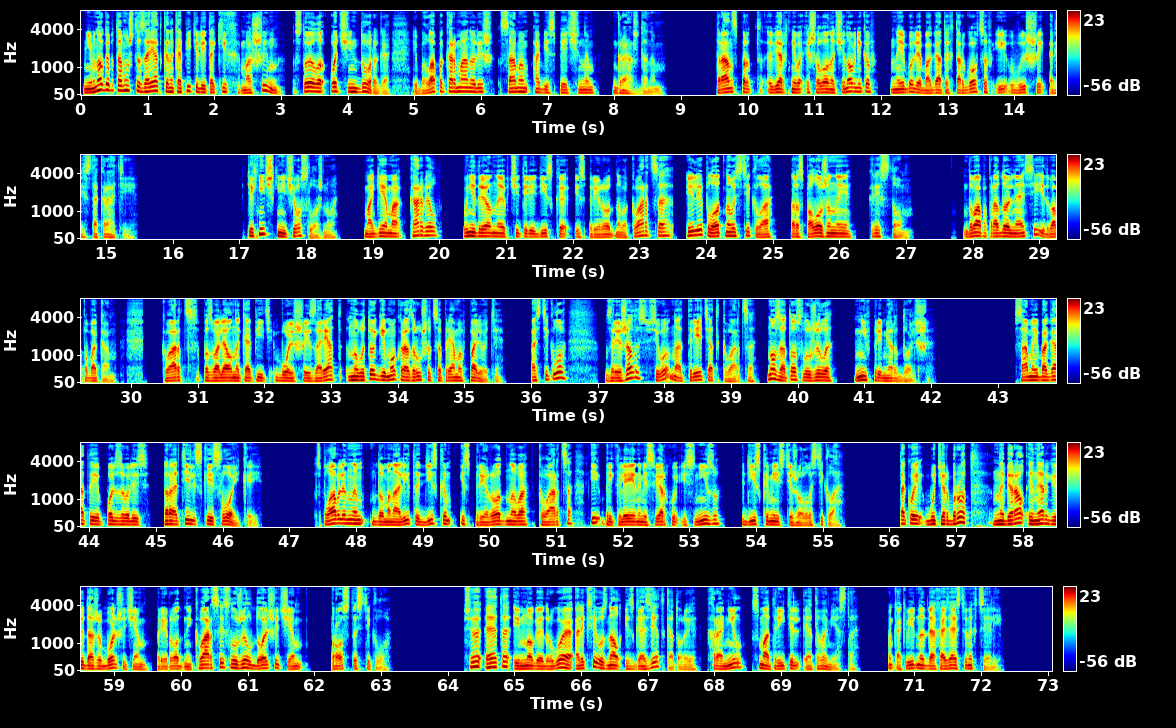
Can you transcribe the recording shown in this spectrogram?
Немного потому, что зарядка накопителей таких машин стоила очень дорого и была по карману лишь самым обеспеченным гражданам. Транспорт верхнего эшелона чиновников, наиболее богатых торговцев и высшей аристократии. Технически ничего сложного. Магема Карвел, внедренная в четыре диска из природного кварца или плотного стекла, расположенные крестом. Два по продольной оси и два по бокам. Кварц позволял накопить больший заряд, но в итоге мог разрушиться прямо в полете. А стекло заряжалось всего на треть от кварца, но зато служило не в пример дольше. Самые богатые пользовались ротильской слойкой, сплавленным до монолита диском из природного кварца и приклеенными сверху и снизу дисками из тяжелого стекла. Такой бутерброд набирал энергию даже больше, чем природный кварц, и служил дольше, чем просто стекло. Все это и многое другое Алексей узнал из газет, которые хранил смотритель этого места. Ну, как видно, для хозяйственных целей.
